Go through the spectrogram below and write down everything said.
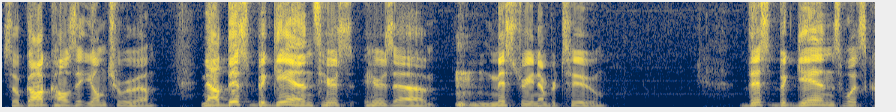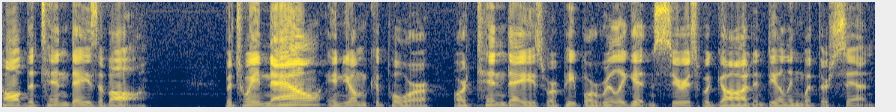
So God calls it Yom Teruah. Now, this begins, here's, here's a mystery number two. This begins what's called the 10 days of awe. Between now and Yom Kippur are 10 days where people are really getting serious with God and dealing with their sin.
